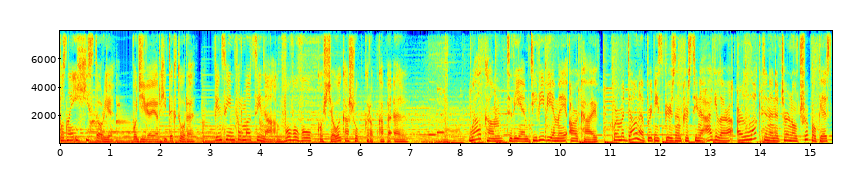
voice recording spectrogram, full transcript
Poznaj ich historię, podziwiaj architekturę. Więcej informacji na www.kościołykaszub.pl Welcome to the MTV VMA archive, where Madonna, Britney Spears, and Christina Aguilera are locked in an eternal triple kiss,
